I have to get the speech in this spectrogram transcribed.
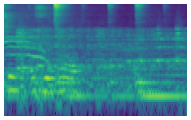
soup if you know.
